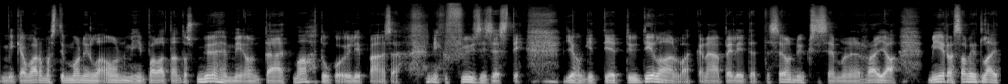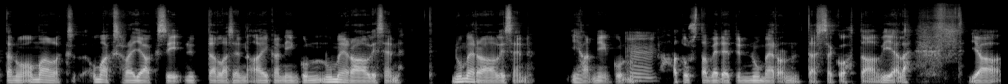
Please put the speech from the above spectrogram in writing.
mikä varmasti monilla on, mihin palataan tuossa myöhemmin, on tämä, että mahtuuko ylipäänsä niin kuin fyysisesti johonkin tiettyyn tilaan vaikka nämä pelit, että se on yksi semmoinen raja. Miira, sä olit laittanut omaksi, omaksi rajaksi nyt tällaisen aika niin kuin numeraalisen numeraalisen ihan niin kuin mm. hatusta vedetyn numeron nyt tässä kohtaa vielä. Ja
